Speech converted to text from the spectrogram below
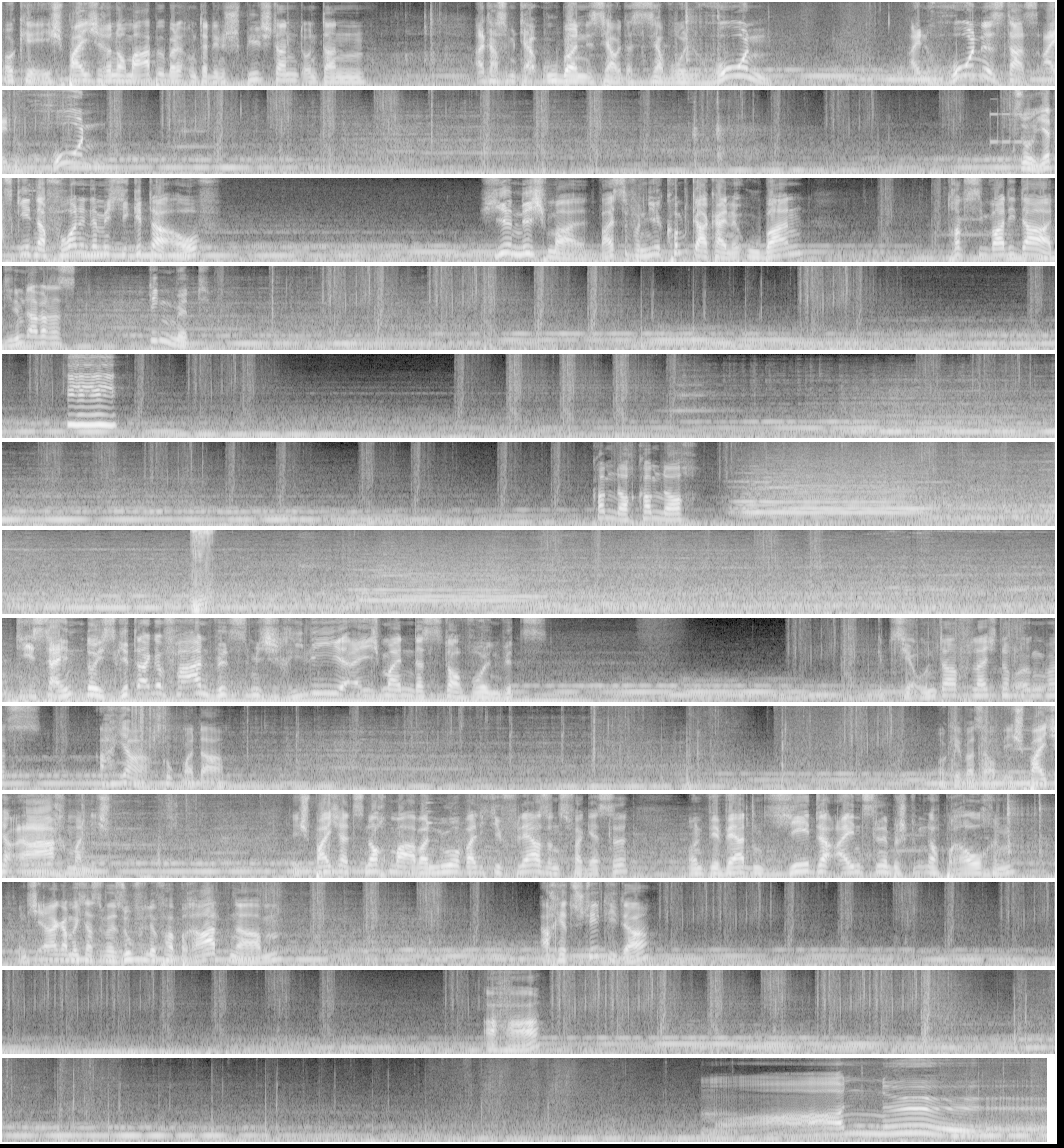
Okay, ich speichere nochmal ab über, unter den Spielstand und dann... Ah, das mit der U-Bahn ist ja... Das ist ja wohl ein Hohn. Ein Hohn ist das. Ein Hohn. So, jetzt geht nach vorne nämlich die Gitter auf. Hier nicht mal. Weißt du, von hier kommt gar keine U-Bahn. Trotzdem war die da. Die nimmt einfach das Ding mit. Hihi. Komm doch, komm doch. Die ist da hinten durchs Gitter gefahren? Willst du mich really? Ich meine, das ist doch wohl ein Witz. Gibt's hier unter vielleicht noch irgendwas? Ach ja, guck mal da. Okay, pass auf. Ich speichere... Ach, Mann, ich... Ich speichere jetzt nochmal, aber nur, weil ich die Flair sonst vergesse. Und wir werden jede einzelne bestimmt noch brauchen. Und ich ärgere mich, dass wir so viele verbraten haben. Ach, jetzt steht die da? Aha. Oh, nö.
